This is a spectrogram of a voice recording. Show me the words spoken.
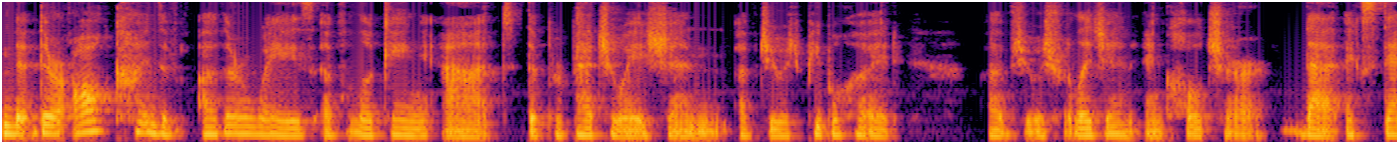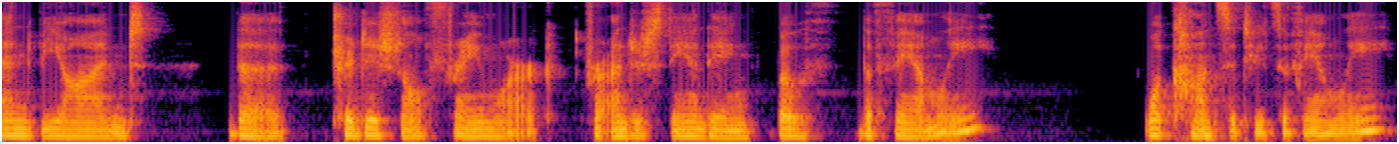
There are all kinds of other ways of looking at the perpetuation of Jewish peoplehood, of Jewish religion and culture that extend beyond the traditional framework for understanding both the family, what constitutes a family,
